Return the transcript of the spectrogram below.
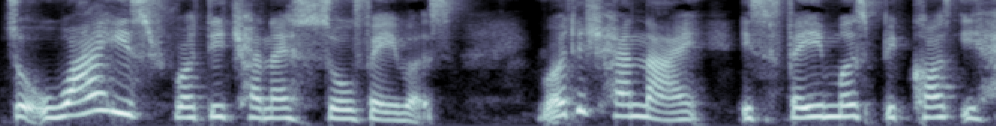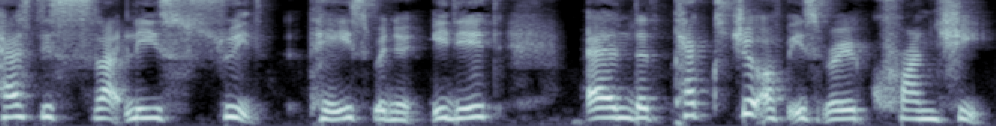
So why is roti canai so famous? Roti canai is famous because it has this slightly sweet taste when you eat it and the texture of it is very crunchy.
